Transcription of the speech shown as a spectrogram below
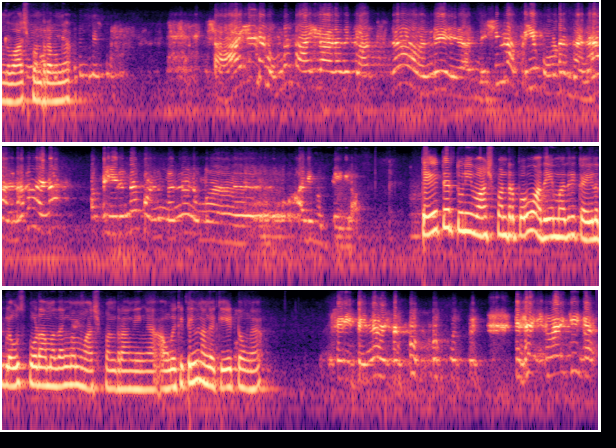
அங்கே வாஷ் பண்ணுறவங்க ரொம்ப சாயிலானது கிளாத்ஸ் வந்து அது மெஷின்ல அப்படியே போடுறது தானே அதனால வேணா அப்படி இருந்தா பண்ணுங்கன்னு நம்ம அறிவுறுத்திக்கலாம் தேட்டர் துணி வாஷ் பண்ணுறப்பவும் அதே மாதிரி கையில் க்ளவுஸ் போடாம தாங்க மேம் வாஷ் பண்ணுறாங்கங்க அவங்க கிட்டேயும் நாங்கள் கேட்டோங்க. சரி இப்ப என்ன இது வரைக்கும்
